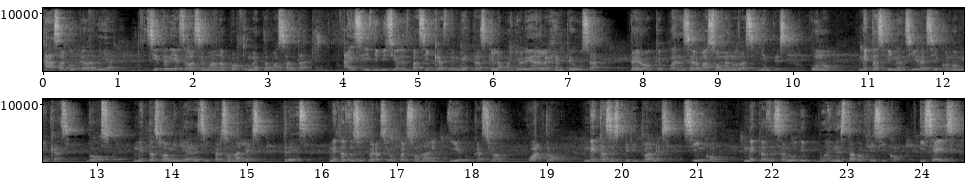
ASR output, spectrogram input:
Haz algo cada día, 7 días a la semana por tu meta más alta. Hay 6 divisiones básicas de metas que la mayoría de la gente usa, pero que pueden ser más o menos las siguientes. 1 Metas financieras y económicas. 2. Metas familiares y personales. 3. Metas de superación personal y educación. 4. Metas espirituales. 5. Metas de salud y buen estado físico. Y 6.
